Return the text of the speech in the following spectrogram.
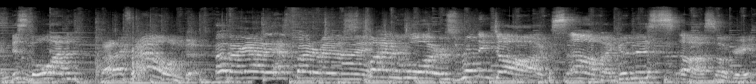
And this is the one that I found. Oh my god, it has Spider-Man on it! Spider Wars Running Dogs! Oh my goodness! Oh, so great.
